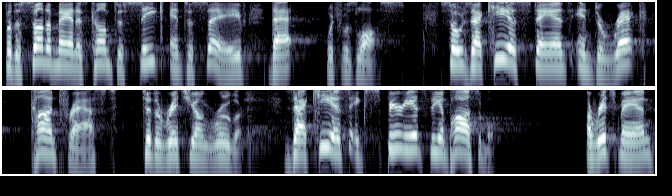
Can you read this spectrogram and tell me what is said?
For the Son of Man has come to seek and to save that which was lost. So Zacchaeus stands in direct contrast to the rich young ruler. Zacchaeus experienced the impossible. A rich man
